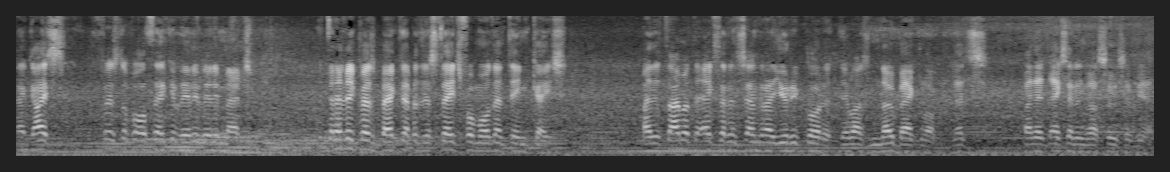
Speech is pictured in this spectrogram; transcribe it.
Uh, guys, first of all, thank you very, very much. The traffic was backed up at the stage for more than 10 k's. By the time of the accident, Sandra, you recorded, there was no backlog. That's why that accident was so severe.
